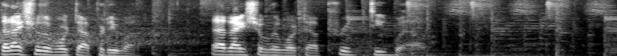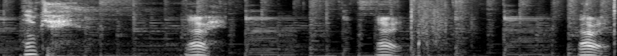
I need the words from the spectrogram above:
That actually worked out pretty well. That actually worked out pretty well. Okay. Alright. Alright. Alright.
